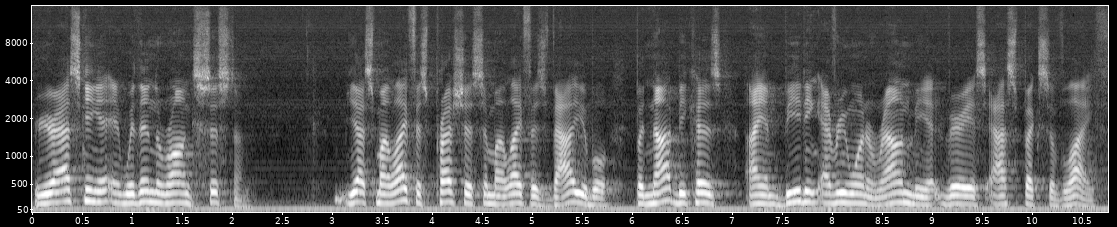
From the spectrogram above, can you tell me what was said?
Or you're asking it within the wrong system. Yes, my life is precious and my life is valuable, but not because I am beating everyone around me at various aspects of life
